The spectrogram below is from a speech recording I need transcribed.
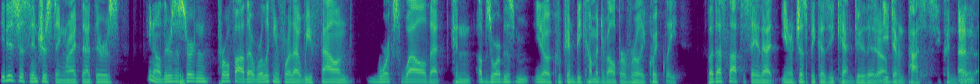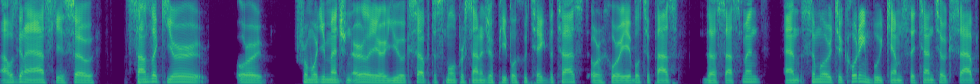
it is just interesting, right? That there's you know there's a certain profile that we're looking for that we found works well that can absorb this you know who can become a developer really quickly but that's not to say that you know just because you can't do that Yeah. you didn't pass this you couldn't do And it I was gonna ask you. So sounds like you're, or from what you mentioned earlier, you accept a small percentage of people who take the test or who are able to pass the assessment. And similar to coding boot camps, they tend to accept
